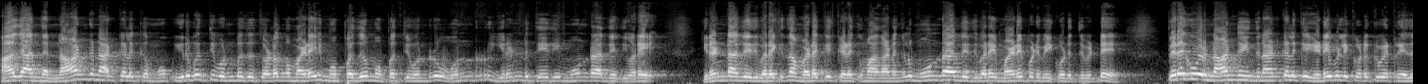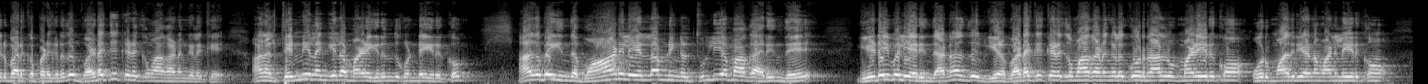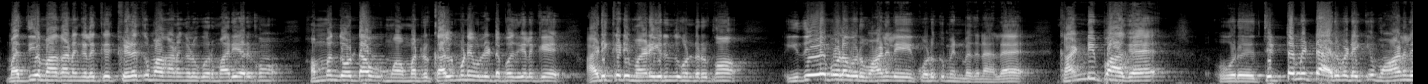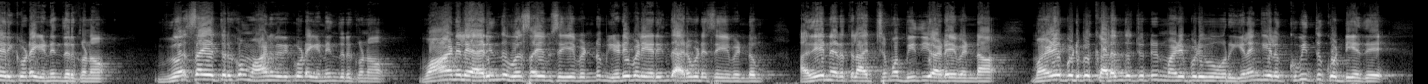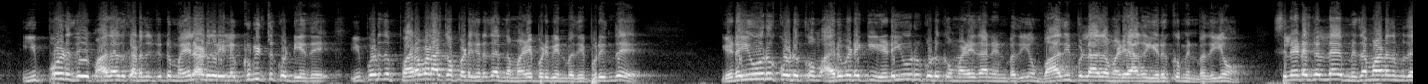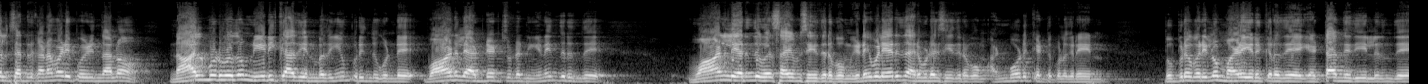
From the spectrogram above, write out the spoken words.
ஆக அந்த நான்கு நாட்களுக்கு மு இருபத்தி ஒன்பது தொடங்கும் மழை முப்பது முப்பத்தி ஒன்று ஒன்று இரண்டு தேதி மூன்றாம் தேதி வரை இரண்டாம் தேதி வரைக்கும் தான் வடக்கு கிழக்கு மாகாணங்கள் மூன்றாம் தேதி வரை மழைப்பொழிவை கொடுத்துவிட்டு பிறகு ஒரு நான்கு ஐந்து நாட்களுக்கு இடைவெளி கொடுக்கும் என்று எதிர்பார்க்கப்படுகிறது வடக்கு கிழக்கு மாகாணங்களுக்கு. ஆனால் தென்னிலங்கையில் மழை இருந்து கொண்டே இருக்கும். ஆகவே இந்த வானிலை எல்லாம் நீங்கள் துல்லியமாக அறிந்து இடைவெளி அறிந்து ஆனால் அது வடக்கு கிழக்கு மாகாணங்களுக்கு ஒரு நாள் மழை இருக்கும் ஒரு மாதிரியான வானிலை இருக்கும். மத்திய மாகாணங்களுக்கு கிழக்கு மாகாணங்களுக்கு ஒரு மாதிரியாக இருக்கும். ஹம்பந்தோட்டா ம- மற்றும் கல்முனை உள்ளிட்ட பகுதிகளுக்கு அடிக்கடி மழை இருந்து கொண்டிருக்கும். இதே போல ஒரு வானிலையை கொடுக்கும் என்பதனால கண்டிப்பாக ஒரு திட்டமிட்ட அறுவடைக்கு வானிலை கூட இணைந்திருக்கணும். விவசாயத்திற்கும் வானிலை கூட இணைந்திருக்கணும். வானிலை அறிந்து விவசாயம் செய்ய வேண்டும் இடைவெளி அறிந்து அறுவடை செய்ய வேண்டும். அதே நேரத்தில் அச்சமோ பீதியோ அடைய வேண்டாம். மழைப்பிடிப்பு கடந்த சுற்றின் மழைப்பிடிப்பு ஒரு இலங்கையில் குவித்து கொட்டியது. இப்பொழுது அதாவது கடந்த சுற்று மயிலாடுதுறையில் குவித்து கொட்டியது. இப்பொழுது பரவலாக்கப்படுகிறது அந்த மழைப்பிடிப்பு என்பதை புரிந்து இடையூறு கொடுக்கும் அறுவடைக்கு இடையூறு கொடுக்கும் மழைதான் என்பதையும் பாதிப்பில்லாத மழையாக இருக்கும் என்பதையும் சில இடங்களில் மிதமானது முதல் சற்று கனமழை பொழிந்தாலும் நாள் முழுவதும் நீடிக்காது என்பதையும் புரிந்து கொண்டு வானிலை அப்டேட்ஸுடன் இணைந்திருந்து வானிலை விவசாயம் செய்திருப்போம் இடைவெளியிலிருந்து அறுவடை செய்திருப்போம். அன்போடு கேட்டுக்கொள்கிறேன். பிப்ரவரியிலும் மழை இருக்கிறது. எட்டாம் தேதியிலிருந்து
